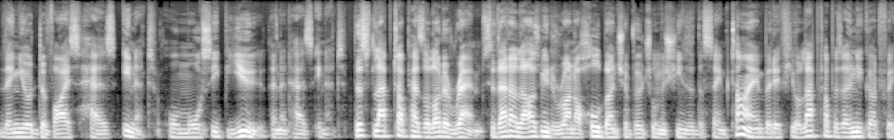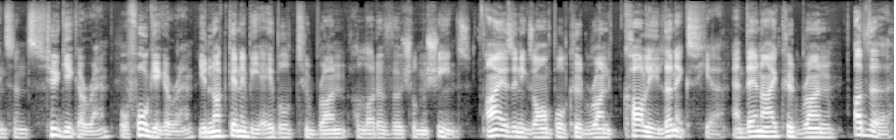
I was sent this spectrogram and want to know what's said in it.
than your device has in it, or more CPU than it has in it. This laptop has a lot of RAM, so that allows me to run a whole bunch of virtual machines at the same time. But if your laptop has only got, for instance, 2 gig of RAM or 4 gig of RAM, you're not going to be able to run a lot of virtual machines. I, as an example, could run Kali Linux here, and then I could run other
